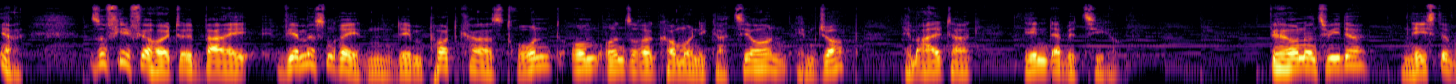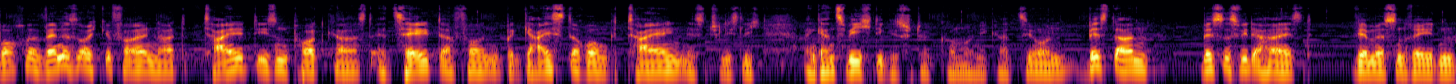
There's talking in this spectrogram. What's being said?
Ja, so viel für heute bei Wir müssen reden, dem Podcast rund um unsere Kommunikation im Job, im Alltag, in der Beziehung. Wir hören uns wieder nächste Woche. Wenn es euch gefallen hat, teilt diesen Podcast, erzählt davon. Begeisterung teilen ist schließlich ein ganz wichtiges Stück Kommunikation. Bis dann, bis es wieder heißt, wir müssen reden.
